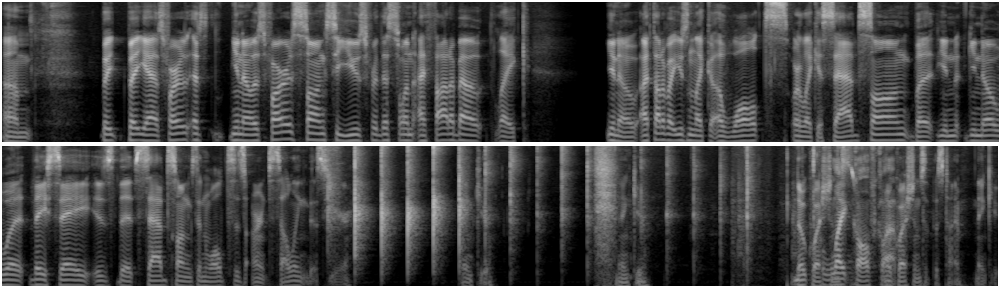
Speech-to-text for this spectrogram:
Um, but but yeah, as far as, as you know, as far as songs to use for this one, I thought about like, you know, I thought about using like a waltz or like a sad song, but you kn- you know what they say is that sad songs and waltzes aren't selling this year. Thank you. Thank you. No questions. Light golf No questions at this time. Thank you.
